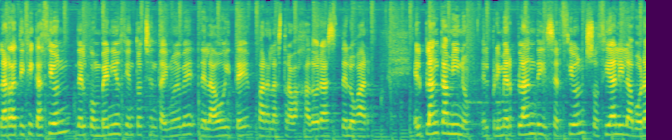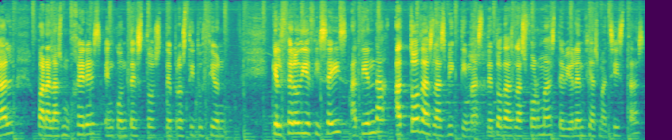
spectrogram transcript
La ratificación del convenio 189 de la OIT para las trabajadoras del hogar. El Plan Camino, el primer plan de inserción social y laboral para las mujeres en contextos de prostitución. Que el 016 atienda a todas las víctimas de todas las formas de violencias machistas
